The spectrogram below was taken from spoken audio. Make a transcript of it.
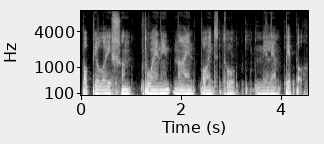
population 29.2 million people.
